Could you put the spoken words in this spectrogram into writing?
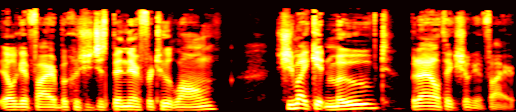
will get fired because she's just been there for too long. She might get moved, but I don't think she'll get fired.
